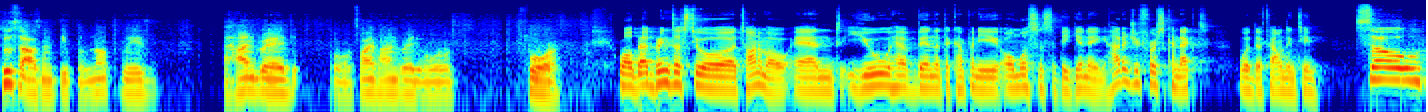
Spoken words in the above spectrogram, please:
2,000 people, not with 100 or 500 or four. Well, that brings us to Otonomo, and you have been at the company almost since the beginning. How did you first connect with the founding team? So,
